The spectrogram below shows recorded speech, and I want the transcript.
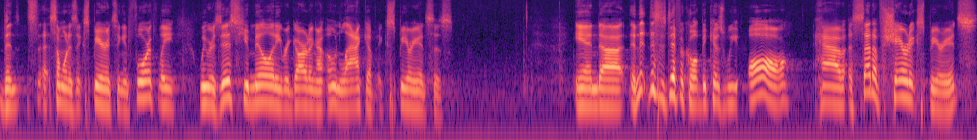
than someone is experiencing. And fourthly, we resist humility regarding our own lack of experiences. And, uh, and th- this is difficult because we all have a set of shared experience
